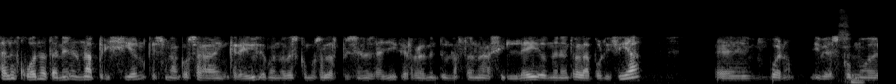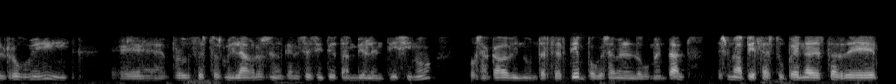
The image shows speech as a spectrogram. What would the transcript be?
Salen jugando también en una prisión, que es una cosa increíble cuando ves cómo son las prisiones de allí, que es realmente una zona sin ley donde no entra la policía. Eh, bueno, y ves cómo el rugby eh, produce estos milagros en el que en ese sitio tan violentísimo pues acaba viendo un tercer tiempo que se ve en el documental. Es una pieza estupenda de estas de,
